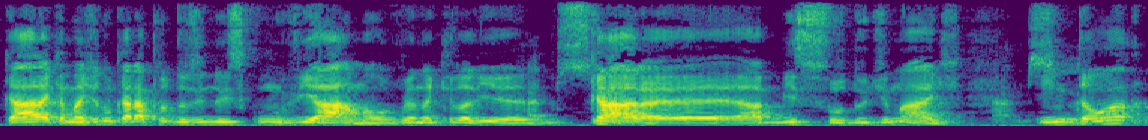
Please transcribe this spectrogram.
caraca, imagina um cara produzindo isso com VR, mano, vendo aquilo ali. É- Absurdo. Cara, é absurdo demais. Absurdo. Então,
